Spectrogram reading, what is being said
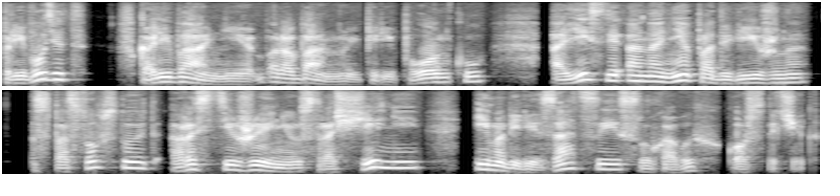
приводит в колебание барабанную перепонку, а если она неподвижна, способствует растяжению сращений и мобилизации слуховых косточек.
